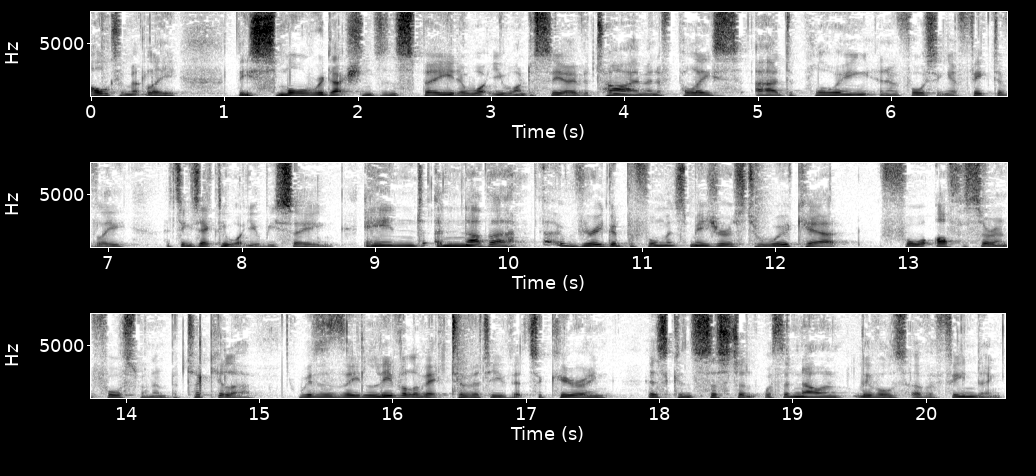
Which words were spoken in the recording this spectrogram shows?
ultimately these small reductions in speed are what you want to see over time and if police are deploying and enforcing effectively that's exactly what you'll be seeing. And another uh, very good performance measure is to work out for officer enforcement in particular whether the level of activity that's occurring is consistent with the known levels of offending.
